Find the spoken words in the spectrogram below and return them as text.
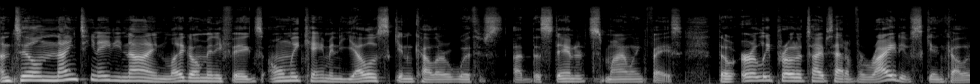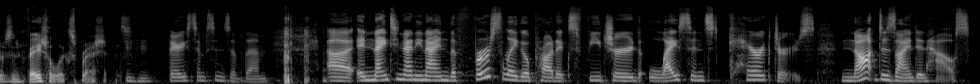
Until 1989, Lego minifigs only came in yellow skin color with uh, the standard smiling face, though early prototypes had a variety of skin colors and facial expressions. Very Simpsons of them. Uh, in 1999, the first Lego products featured licensed characters, not designed in house.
